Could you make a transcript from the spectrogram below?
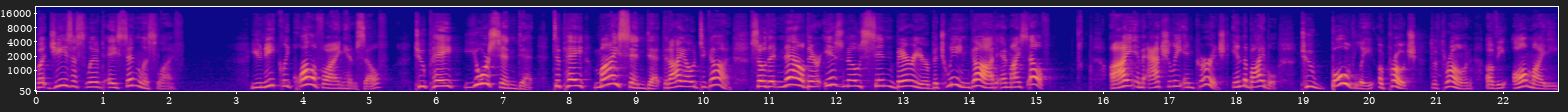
But Jesus lived a sinless life, uniquely qualifying himself to pay your sin debt, to pay my sin debt that I owed to God, so that now there is no sin barrier between God and myself. I am actually encouraged in the Bible to boldly approach the throne of the Almighty,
